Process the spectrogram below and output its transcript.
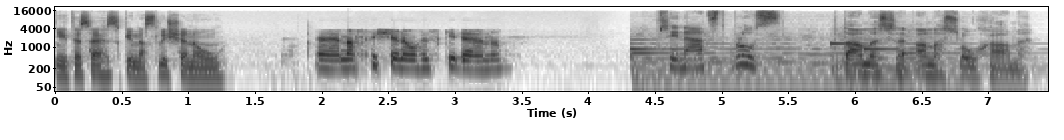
Mějte se hezky naslyšenou. Eh, naslyšenou, hezký den. 13 plus. Ptáme se a nasloucháme.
